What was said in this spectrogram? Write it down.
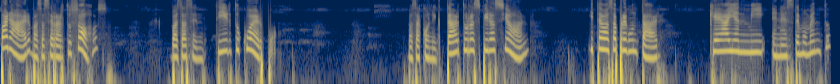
parar vas a cerrar tus ojos, vas a sentir tu cuerpo, vas a conectar tu respiración y te vas a preguntar, ¿qué hay en mí en este momento?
